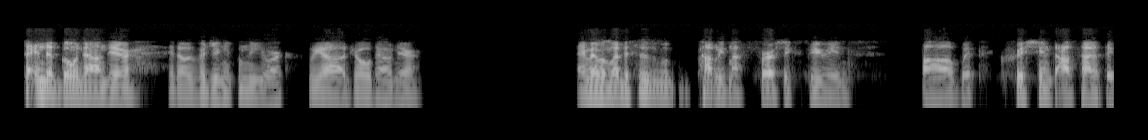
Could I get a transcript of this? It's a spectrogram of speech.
So I ended up going down there you know, Virginia from New York. We uh, drove down there. I remember this is probably my first experience uh, with Christians outside of the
